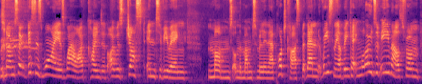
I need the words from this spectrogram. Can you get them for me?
No, so this is why as well. I've kind of I was just interviewing mums on the Mum to Millionaire podcast, but then recently I've been getting loads of emails from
